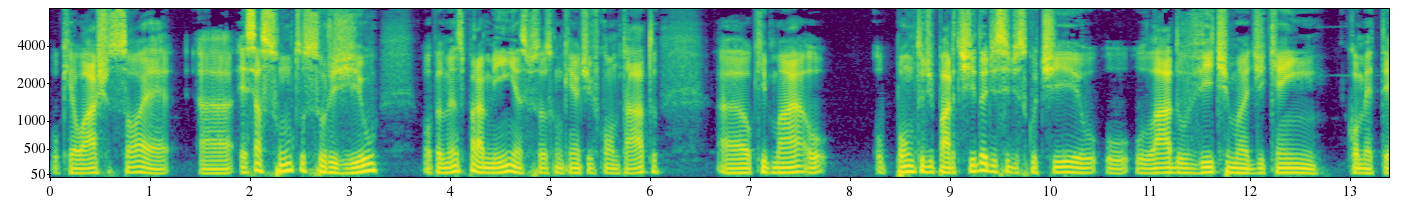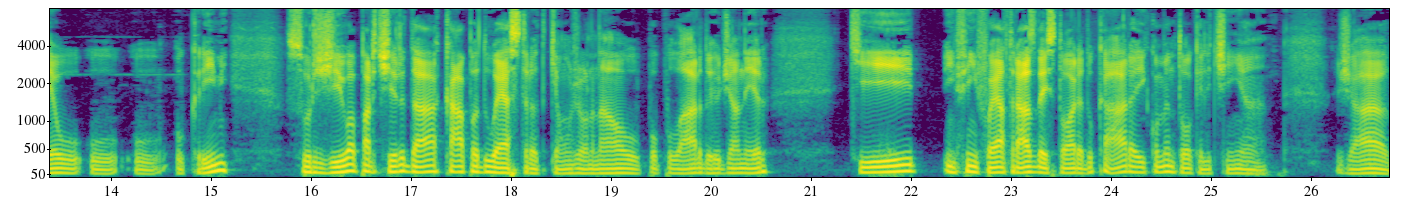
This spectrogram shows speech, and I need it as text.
o que eu acho só é uh, esse assunto surgiu, ou pelo menos para mim, as pessoas com quem eu tive contato, uh, o que o, o, ponto de partida de se discutir o, o, o lado vítima de quem cometeu o, o, o crime surgiu a partir da capa do Extra, que é um jornal popular do Rio de Janeiro, que, enfim, foi atrás da história do cara e comentou que ele tinha já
